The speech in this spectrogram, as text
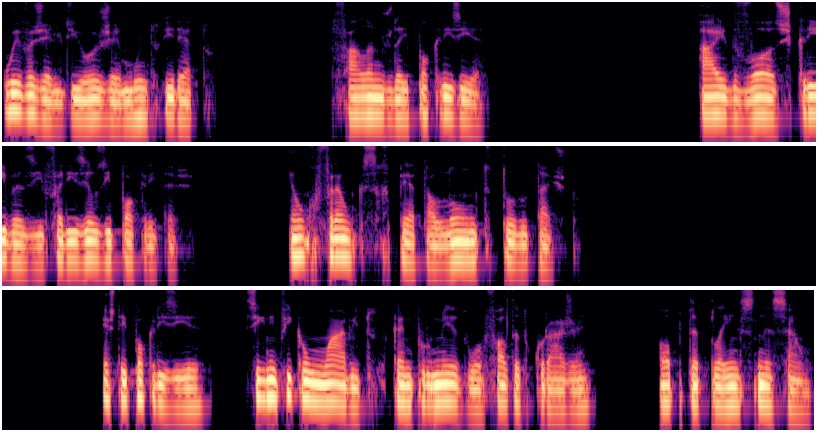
O Evangelho de hoje é muito direto. Fala-nos da hipocrisia Ai de vós, escribas e fariseus hipócritas. É um refrão que se repete ao longo de todo o texto. Esta hipocrisia significa um hábito de quem, por medo ou falta de coragem, opta pela encenação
